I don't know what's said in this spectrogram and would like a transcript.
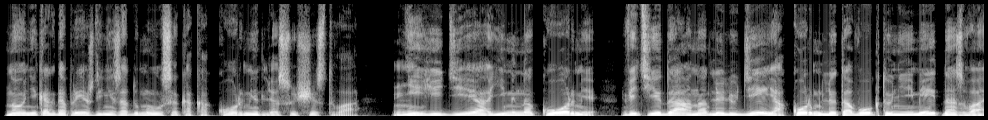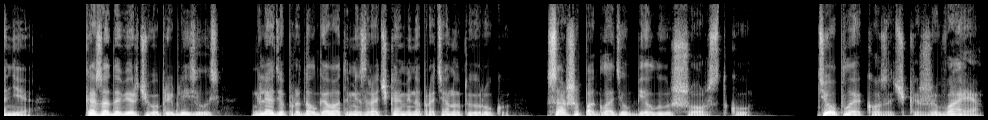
но никогда прежде не задумывался как о корме для существа. Не еде, а именно корме, ведь еда она для людей, а корм для того, кто не имеет названия. Коза доверчиво приблизилась, глядя продолговатыми зрачками на протянутую руку. Саша погладил белую шорстку. Теплая козочка, живая.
